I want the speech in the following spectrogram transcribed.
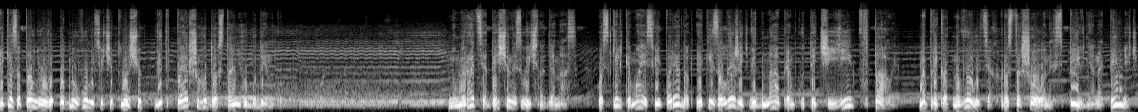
які заповнювали одну вулицю чи площу від першого до останнього будинку. Нумерація дещо незвична для нас, оскільки має свій порядок, який залежить від напрямку течії Втави. Наприклад, на вулицях, розташованих з півдня на північ,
